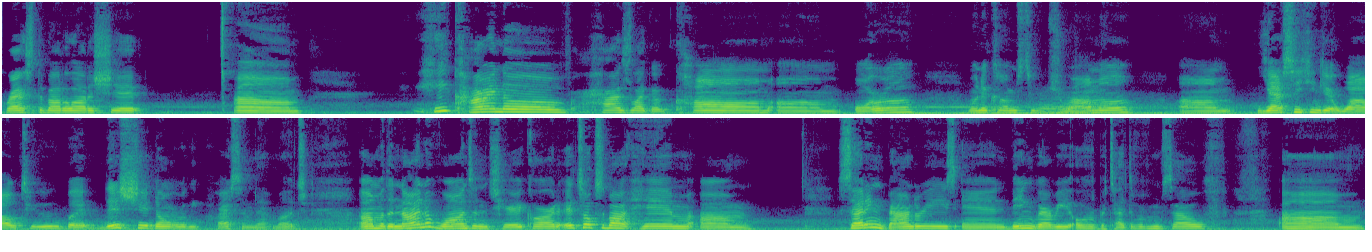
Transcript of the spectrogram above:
pressed about a lot of shit. Um, he kind of has like a calm um, aura when it comes to drama. Um, yes, he can get wild too, but this shit don't really press him that much. Um, with the Nine of Wands and the Chariot card, it talks about him um, setting boundaries and being very overprotective of himself. Um,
